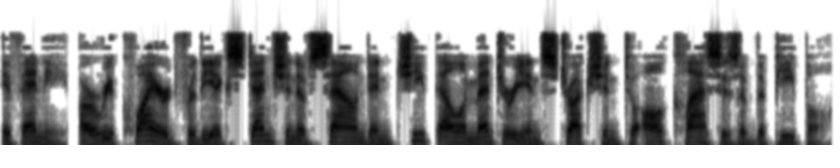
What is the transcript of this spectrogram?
if any, are required for the extension of sound and cheap elementary instruction to all classes of the people.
